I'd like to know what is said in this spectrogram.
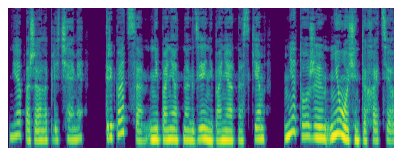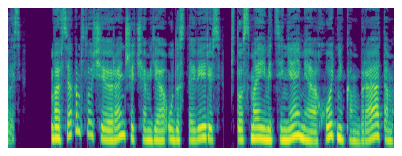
Я пожала плечами. Трепаться непонятно где, непонятно с кем, мне тоже не очень-то хотелось. Во всяком случае, раньше, чем я удостоверюсь, что с моими тенями, охотником, братом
